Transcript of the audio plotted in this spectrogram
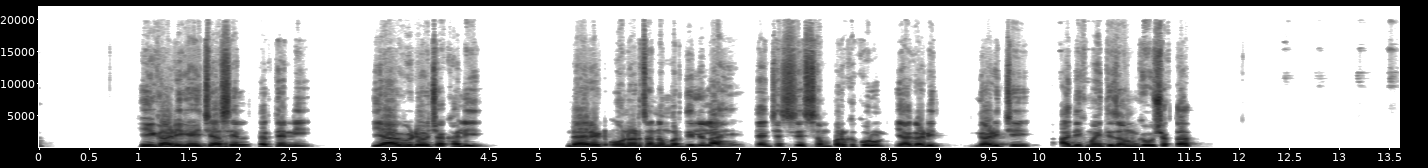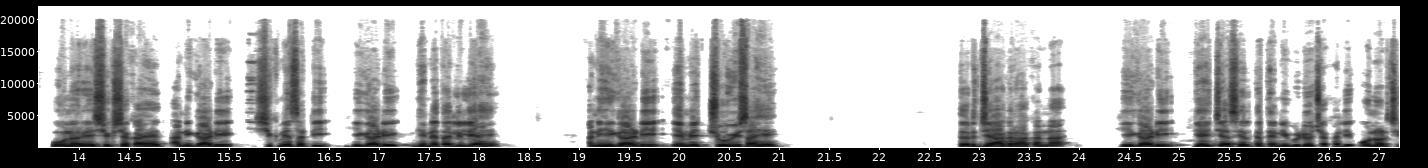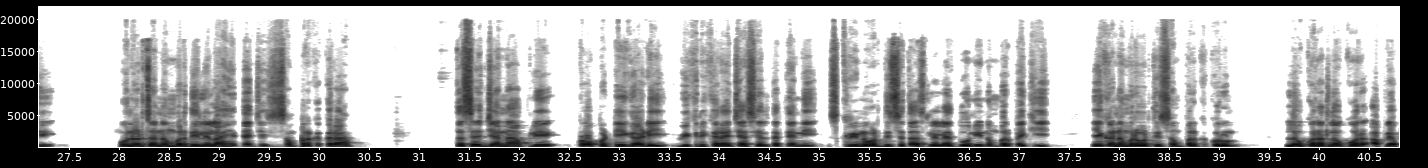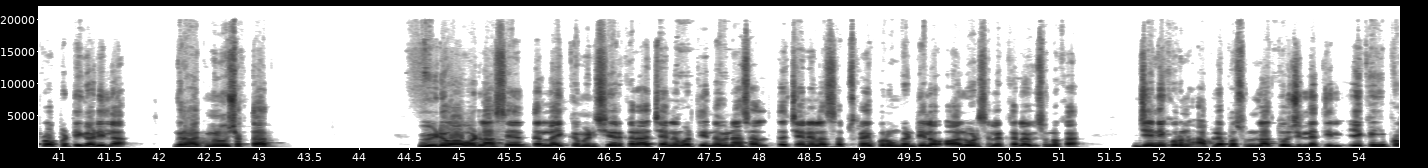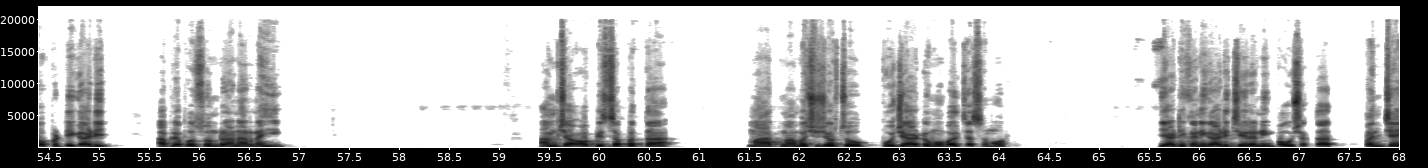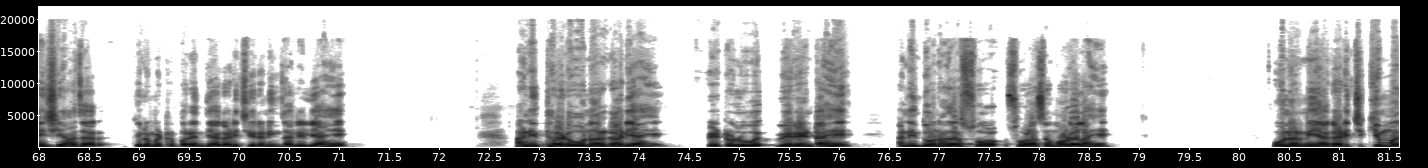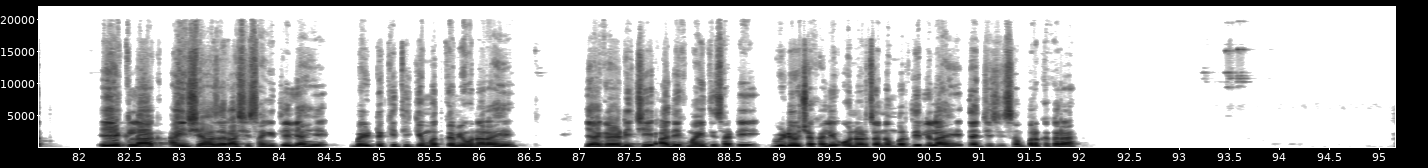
ही गाडी घ्यायची असेल तर त्यांनी या व्हिडिओच्या खाली डायरेक्ट ओनरचा नंबर दिलेला आहे. त्यांच्याशी संपर्क करून या गाडी गाडीची अधिक माहिती जाणून घेऊ शकतात. ओनर हे शिक्षक आहेत आणि गाडी शिकण्यासाठी ही गाडी घेण्यात आलेली आहे. आणि ही गाडी एम एच चोवीस आहे. तर ज्या ग्राहकांना ही गाडी घ्यायची असेल तर त्यांनी व्हिडिओच्या खाली ओनरची ओनरचा नंबर दिलेला आहे त्यांच्याशी संपर्क करा. तसेच ज्यांना आपली प्रॉपर्टी गाडी विक्री करायची असेल तर त्यांनी स्क्रीनवर दिसत असलेल्या दोन्ही नंबरपैकी एका नंबरवरती संपर्क करून लवकरात लवकर आपल्या प्रॉपर्टी गाडीला ग्राहक मिळू शकतात. व्हिडिओ आवडला असेल तर लाईक कमेंट शेअर करा. चॅनलवरती नवीन असाल तर चॅनलला सबस्क्राईब करून घंटीला ऑल वर सिलेक्ट करायला विसरू नका. जेणेकरून आपल्यापासून लातूर जिल्ह्यातील एकही प्रॉपर्टी गाडी आपल्यापासून राहणार नाही. आमच्या ऑफिसचा पत्ता महात्मा बशेश्वर चौक पूजा ऑटोमोबाईलच्या समोर. या ठिकाणी गाडीची रनिंग पाहू शकतात. पंच्याऐंशी हजार किलोमीटर पर्यंत या गाडीची रनिंग झालेली आहे. आणि थर्ड ओनर गाडी आहे. पेट्रोल वेरियंट आहे. आणि दोन हजार सो सोळाचं मॉडेल आहे. ओनरने या गाडीची किंमत एक लाख ऐंशी हजार अशी सांगितलेली आहे. बैठकीत ही किंमत कमी होणार आहे. या गाडीची अधिक माहितीसाठी व्हिडिओच्या खाली ओनरचा नंबर दिलेला आहे. त्यांच्याशी संपर्क करा.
